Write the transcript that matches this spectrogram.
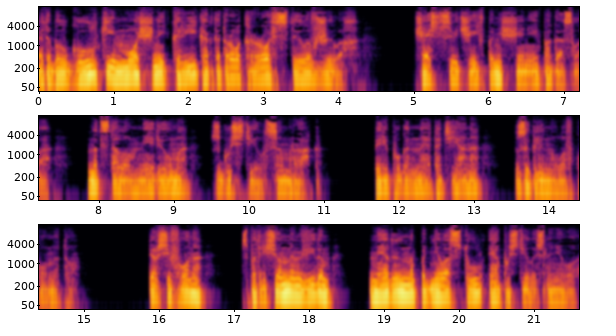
Это был гулкий, мощный крик, от которого кровь стыла в жилах. Часть свечей в помещении погасла. Над столом медиума сгустился мрак. Перепуганная Татьяна заглянула в комнату. Персифона с потрясенным видом медленно подняла стул и опустилась на него.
